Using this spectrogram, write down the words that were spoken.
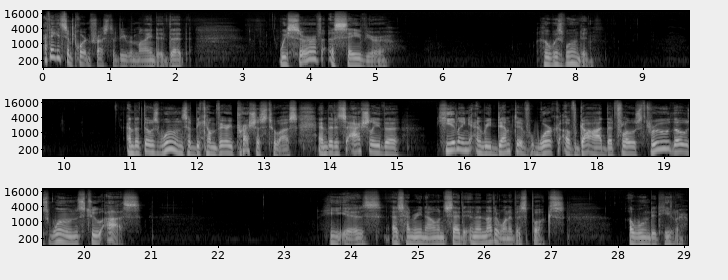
I think it's important for us to be reminded that we serve a Savior who was wounded and that those wounds have become very precious to us, and that it's actually the healing and redemptive work of God that flows through those wounds to us. He is, as Henri Nouwen said in another one of his books, a wounded healer.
